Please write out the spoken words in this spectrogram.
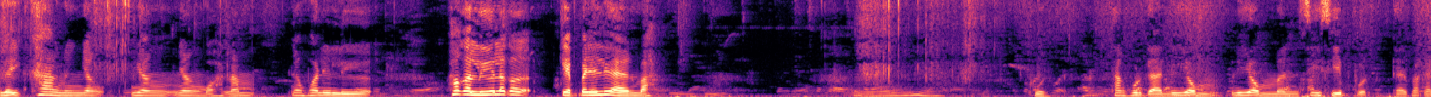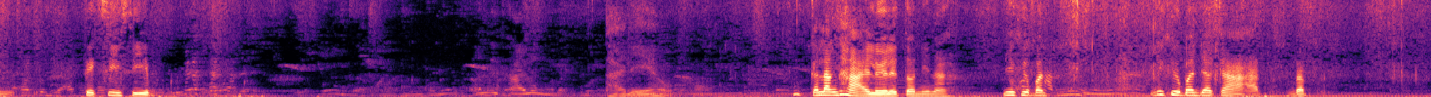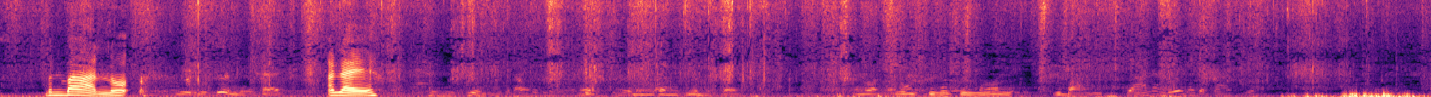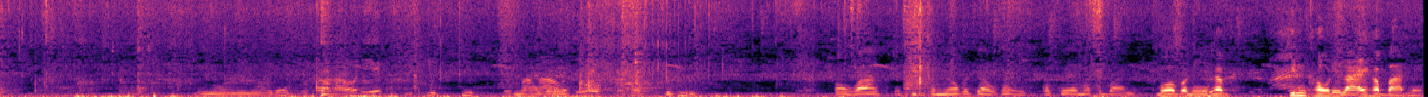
เหลยอีกข้างหนึ่งยังยังยังบ่น้ำยังพอได้ลื้อเขาก็ลื้อแล้วก็เก็บไปเรื่อยๆนั่นบ่ะอืม พุ่นทางพุ่นก็นิยม นิยมมันสี่สิบพุ่นแต่พักกันเป็กสี่สิบอันนี้ถ่ายลงอะไรถ่ายแล้วกำลังถ่ายเลยเลยตอนนี้นะนี่คือบรรนี่นะนี่คือบรรยากาศแบบบ้านๆเนาะอะไร ร่มซึ่งซึ่งนอนอยู่บ้านน้อยน้อยเด้อห้องว่างไปกินคำเนี้ยก็เจ้าก็กาแฟมัตบานบ่บัดนี้ครับ กินเขาได้หลายครับบาทเนี่ย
